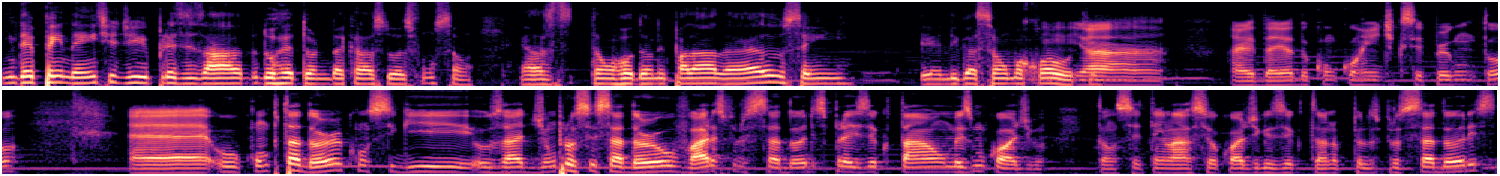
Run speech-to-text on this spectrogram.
independente de precisar do retorno daquelas duas funções. Elas estão rodando em paralelo, sem eh, ligação uma com a E outra. a, a ideia do concorrente que você perguntou é o computador conseguir usar de um processador ou vários processadores para executar o mesmo código. Então você tem lá seu código executando pelos processadores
